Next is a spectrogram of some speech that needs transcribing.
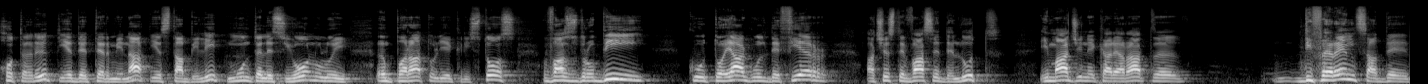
hotărât, e determinat, e stabilit, muntele Sionului, împăratul e Hristos, va zdrobi cu toiagul de fier aceste vase de lut, imagine care arată diferența de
